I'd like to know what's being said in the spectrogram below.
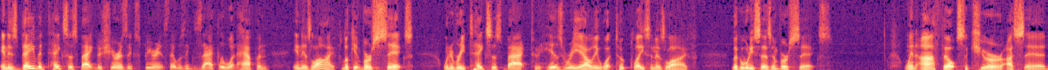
And as David takes us back to share his experience, that was exactly what happened in his life. Look at verse 6. Whenever he takes us back to his reality, what took place in his life, look at what he says in verse 6. When I felt secure, I said,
